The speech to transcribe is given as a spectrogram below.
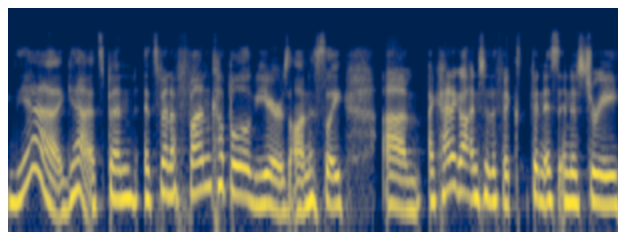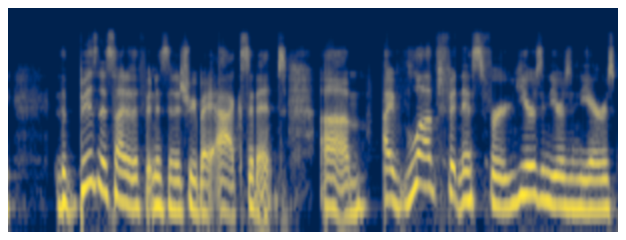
Yeah, yeah, it's been it's been a fun couple of years, honestly. Um, I kind of got into the fitness industry, the business side of the fitness industry by accident. Um, I've loved fitness for years and years and years.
